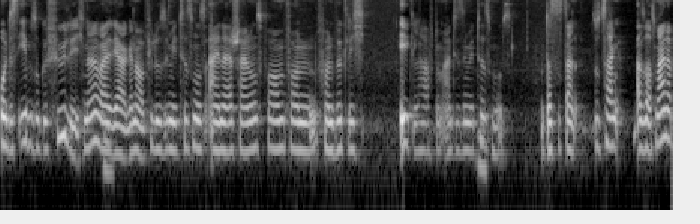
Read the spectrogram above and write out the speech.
und es ebenso gefühlig, ne, weil mhm. ja genau, Philosemitismus eine Erscheinungsform von, von wirklich ekelhaftem Antisemitismus. Und das ist dann sozusagen, also aus, meiner,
